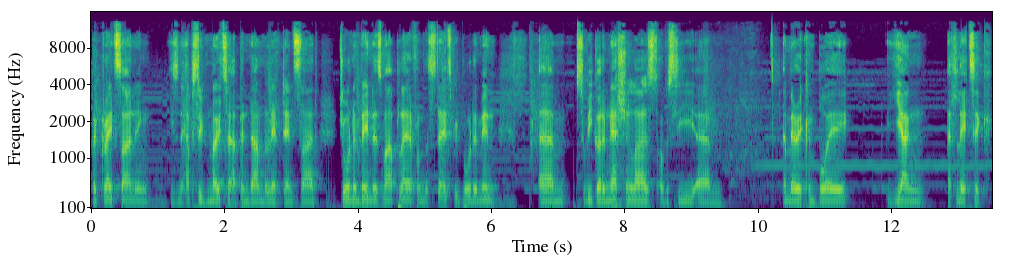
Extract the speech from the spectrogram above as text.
But great signing. He's an absolute motor up and down the left hand side. Jordan Bender is my player from the States. We brought him in. Um, so we got him nationalized. Obviously, um, American boy, young, athletic,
